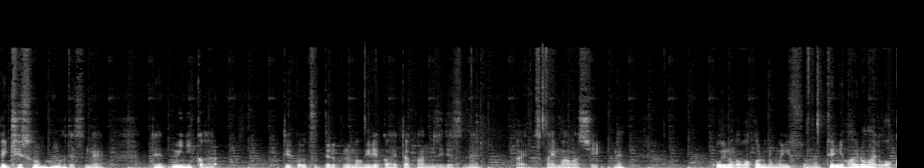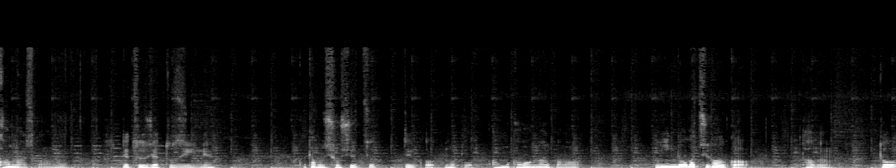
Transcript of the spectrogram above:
背景そのままですね。でミニカーっていうか映ってる車を入れ替えた感じですね。はい使い回しね。こういうのが分かるのもいいですよね。手に入らないと分かんないですからね。で 2JetZ ね。これ多分初出っていうかのとあんま変わんないかな？ウィンドウが違うか多分。と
